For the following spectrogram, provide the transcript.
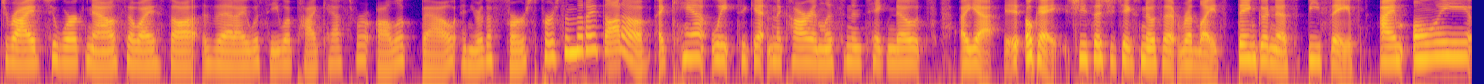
drive to work now. So I thought that I would see what podcasts were all about. And you're the first person that I thought of. I can't wait to get in the car and listen and take notes. Uh, yeah. It, okay. She says she takes notes at red lights. Thank goodness. Be safe. I'm only,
